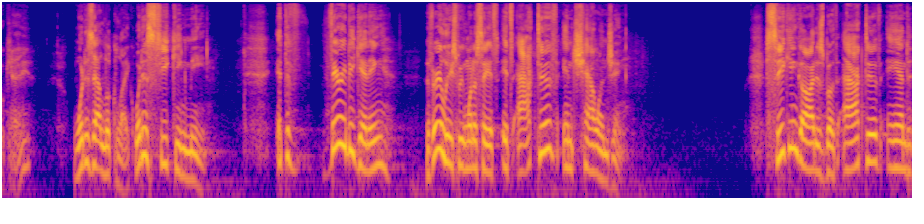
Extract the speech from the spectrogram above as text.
okay, what does that look like? What does seeking mean? At the very beginning, the very least, we want to say it's, it's active and challenging. Seeking God is both active and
